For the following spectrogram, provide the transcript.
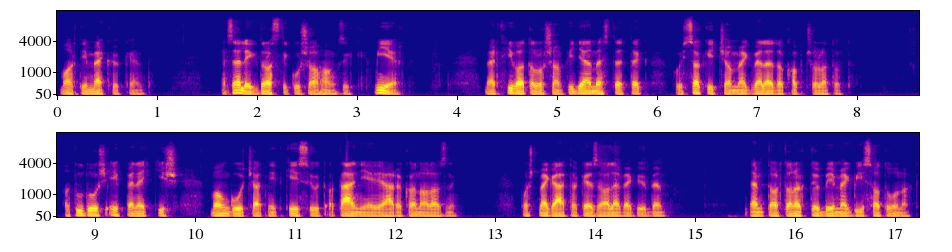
Martin meghökkent. Ez elég drasztikusan hangzik. Miért? Mert hivatalosan figyelmeztettek, hogy szakítsam meg veled a kapcsolatot. A tudós éppen egy kis mangócsátnit készült a tányérjára kanalazni. Most megálltak keze a levegőben. Nem tartanak többé megbízhatónak.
